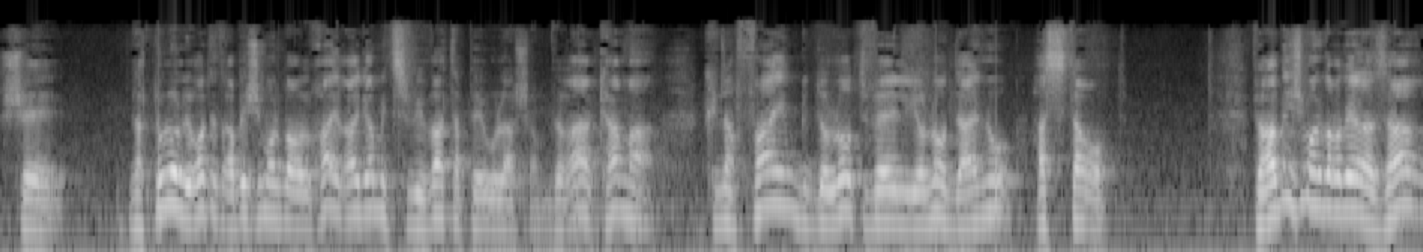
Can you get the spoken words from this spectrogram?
שנתנו לו לראות את רבי שמעון בר יוחאי, ראה גם את סביבת הפעולה שם, וראה כמה כנפיים גדולות ועליונות, דהיינו הסתרות. ורבי שמעון ורבי אלעזר,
